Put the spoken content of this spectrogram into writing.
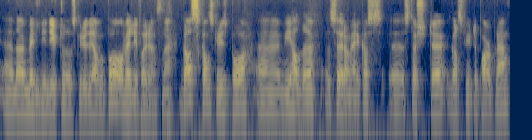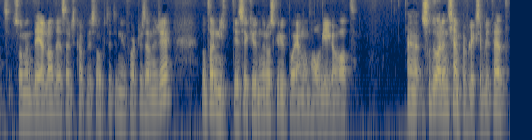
Det er veldig dyrt å skru de av og på, og veldig forurensende. Gass kan skrus på. Vi hadde Sør-Amerikas største gassfyrte powerplant som en del av det selskapet vi solgte til New Fortress Energy. Det tar 90 sekunder å skru på 1,5 gigawatt. Så du har en kjempefleksibilitet.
